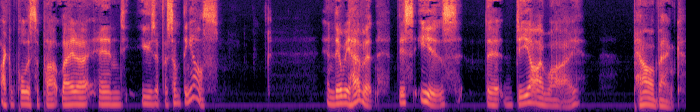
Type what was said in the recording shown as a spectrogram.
I can pull this apart later and use it for something else. And there we have it. This is the DIY power bank.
